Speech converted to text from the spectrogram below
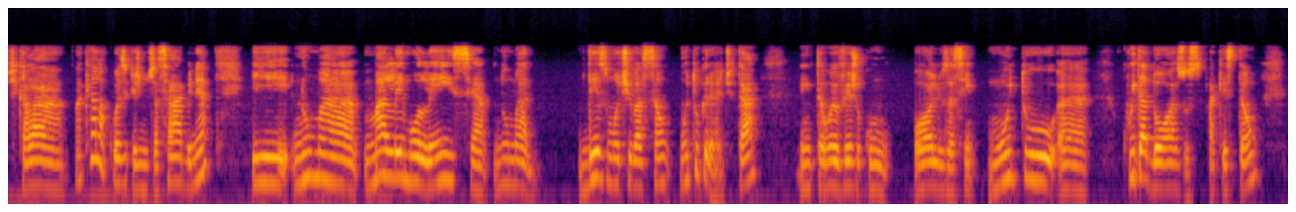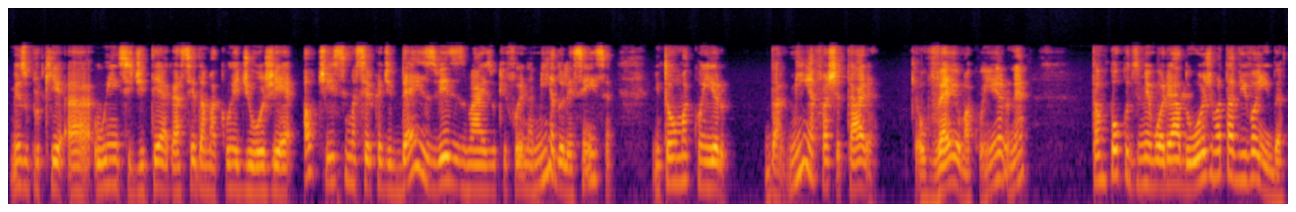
fica lá naquela coisa que a gente já sabe, né? E numa malemolência, numa desmotivação muito grande, tá? Então eu vejo com olhos assim muito uh, cuidadosos a questão, mesmo porque uh, o índice de THC da maconha de hoje é altíssimo, cerca de 10 vezes mais do que foi na minha adolescência. Então o maconheiro da minha faixa etária, que é o velho maconheiro, né? Tá um pouco desmemoriado hoje, mas tá vivo ainda.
